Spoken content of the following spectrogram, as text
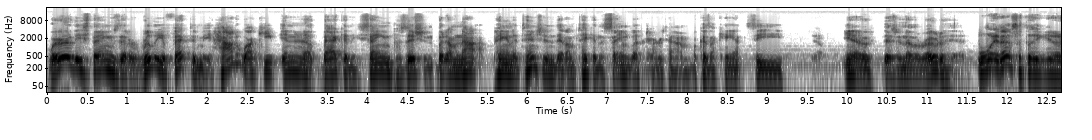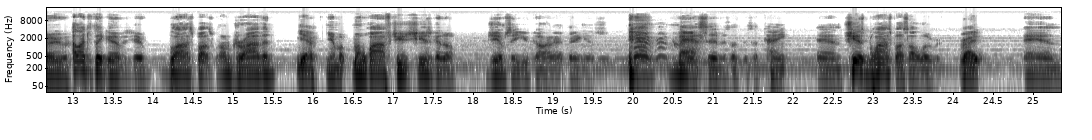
Where are these things that are really affecting me? How do I keep ending up back in the same position, but I'm not paying attention that I'm taking the same left turn every time because I can't see, you know, there's another road ahead. Well, and that's the thing, you know, I like to think of you know, blind spots when I'm driving. Yeah. You know, my, my wife, she, she's got a GMC Yukon. That thing is massive. It's a, it's a tank. And she has blind spots all over it. Right. And,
